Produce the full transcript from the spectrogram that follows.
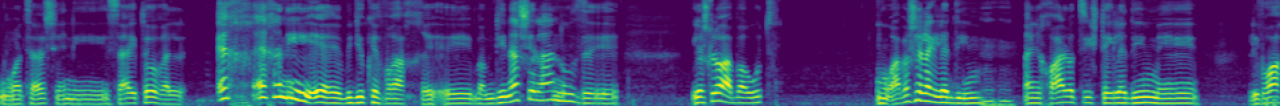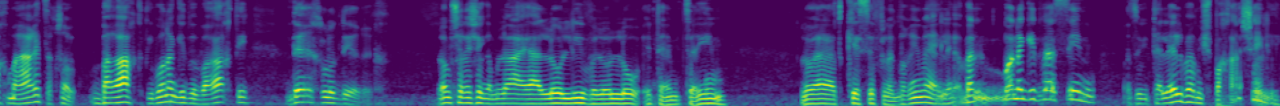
הוא רצה שאני אסע איתו, אבל איך, איך אני אה, בדיוק אברח? אה, אה, במדינה שלנו זה... יש לו אבהות, הוא אבא של הילדים, אני יכולה להוציא שתי ילדים, אה, לברוח מהארץ. עכשיו, ברחתי, בוא נגיד וברחתי, דרך לא דרך. לא משנה שגם לא היה לא לי ולא לו את האמצעים. לא היה כסף לדברים האלה, אבל בוא נגיד ועשינו. אז הוא התעלל במשפחה שלי.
